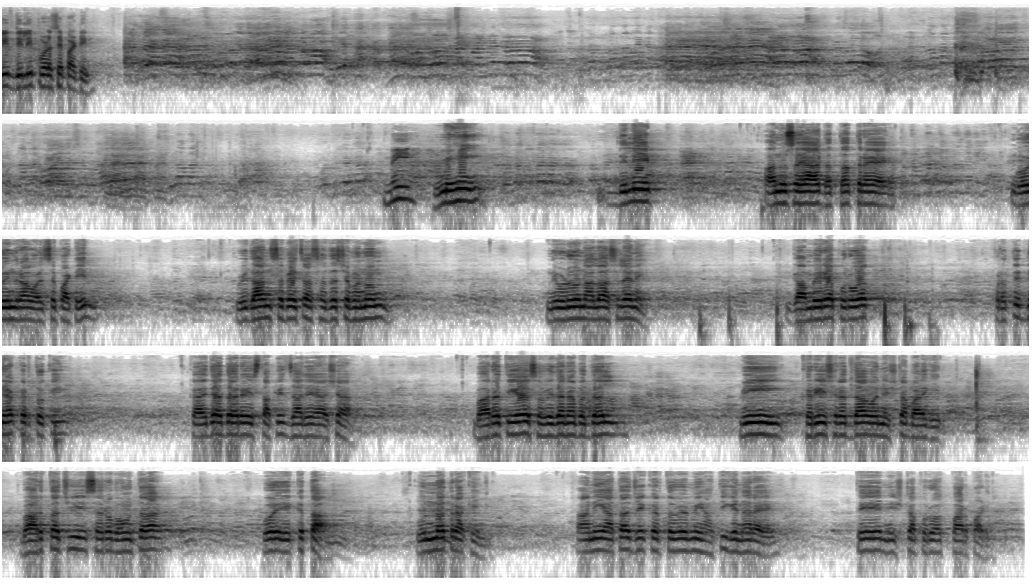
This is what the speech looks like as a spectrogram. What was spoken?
श्री दिलीप वळसे पाटील. मी मी दिलीप अनुसया दत्तात्रय गोविंदराव वळसे पाटील. विधानसभेचा सदस्य म्हणून निवडून आलो असल्याने गांभीर्यपूर्वक प्रतिज्ञा करतो की कायद्याद्वारे स्थापित झालेल्या अशा भारतीय संविधानाबद्दल मी खरी श्रद्धा व निष्ठा बाळगीन. भारताची सार्वभौमता व एकता उन्नत राखीन. आणि आता जे कर्तव्य मी हाती घेणार आहे ते निष्ठापूर्वक पार पाडेल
